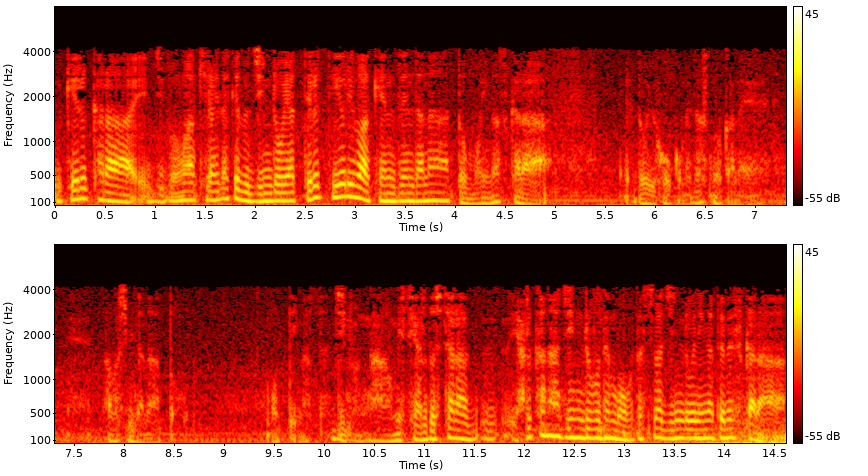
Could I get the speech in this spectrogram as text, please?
受けるから自分は嫌いだけど人狼やってるっていうよりは健全だなと思いますからどういう方向を目指すのかね楽しみだなと思っています。自分がお店やるとしたらやるかな人狼でも。私は人狼苦手ですから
